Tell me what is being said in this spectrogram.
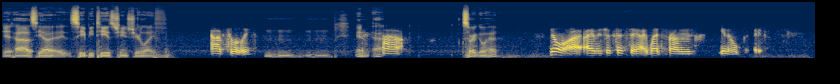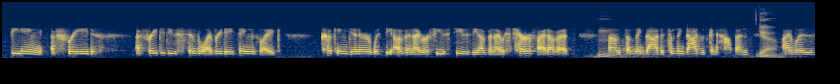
It has. Yeah. CBT has changed your life. Absolutely. Mhm. Mhm. And uh, Uh, sorry. Go ahead. No, I, I was just going to say I went from, you know, being afraid, afraid to do simple everyday things like cooking dinner with the oven. I refused to use the oven. I was terrified of it. Hmm. Um, something bad, that something bad was going to happen. Yeah. I was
